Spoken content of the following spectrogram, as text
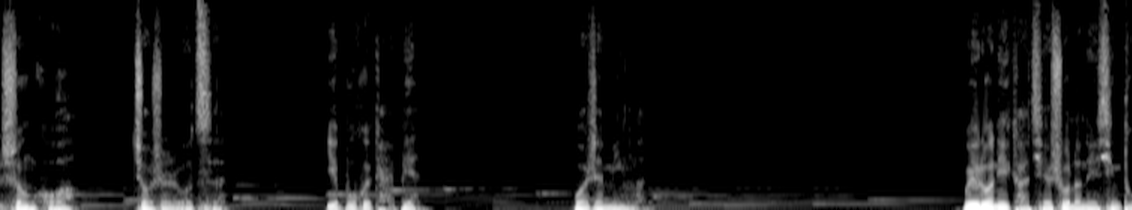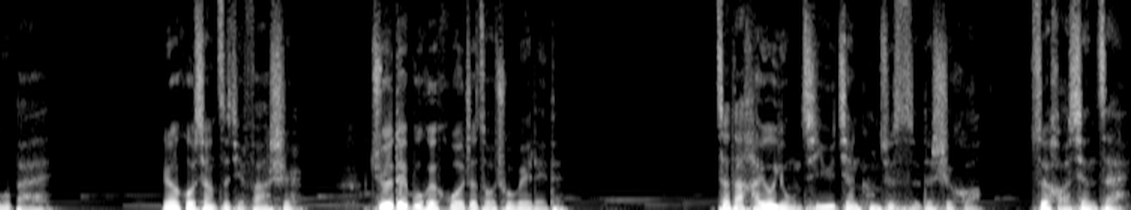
生活就是如此，也不会改变。我认命了。维罗妮卡结束了内心独白。然后向自己发誓，绝对不会活着走出威雷的。在他还有勇气与健康去死的时候，最好现在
